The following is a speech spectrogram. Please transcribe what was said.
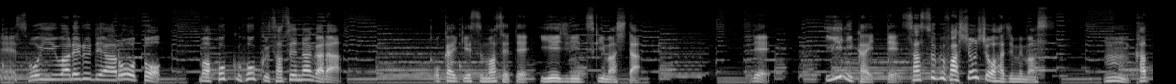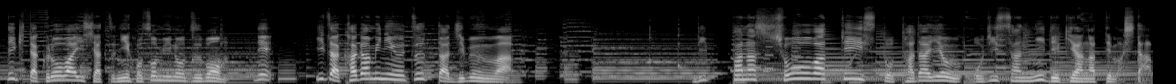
ね、そう言われるであろうとまあホクホクさせながらお会計済ませて家路に着きました。で家に帰って早速ファッションショーを始めます。うん買ってきた黒ワイシャツに細身のズボン。でいざ鏡に映った自分は立派な昭和テイスト漂うおじさんに出来上がってました。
